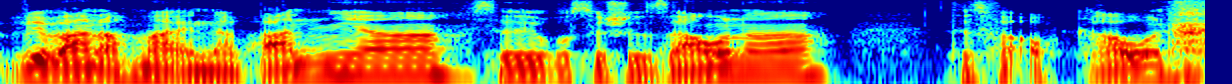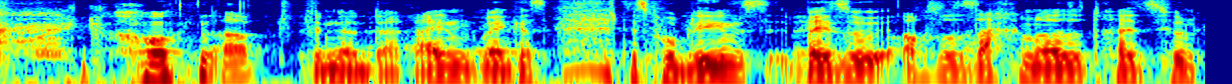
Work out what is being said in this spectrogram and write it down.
Wir waren auch mal in der Banya, das ist die russische Sauna. Das war auch grauen, grauenhaft. Ich bin dann da rein. Das Problem ist bei so auch so Sachen oder so Traditionen,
